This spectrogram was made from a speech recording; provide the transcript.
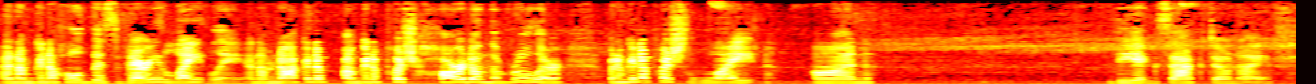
and I'm gonna hold this very lightly and I'm not gonna, I'm gonna push hard on the ruler, but I'm gonna push light on the X-Acto knife.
